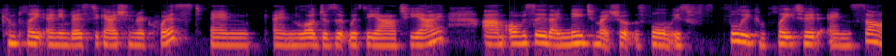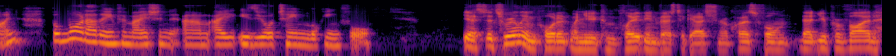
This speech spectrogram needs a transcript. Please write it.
complete an investigation request and, and lodges it with the RTA, um, obviously they need to make sure that the form is fully completed and signed, but what other information um, is your team looking for? Yes, it's really important when you complete the investigation request form that you provide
